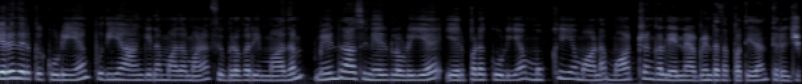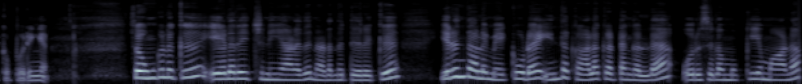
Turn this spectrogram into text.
பிறந்திருக்கக்கூடிய புதிய ஆங்கில மாதமான பிப்ரவரி மாதம் மீனராசி நேர்களுடைய ஏற்படக்கூடிய முக்கியமான மாற்றங்கள் என்ன அப்படின்றத பற்றி தான் தெரிஞ்சுக்க போகிறீங்க ஸோ உங்களுக்கு ஏழரை சனியானது நடந்துட்டு இருக்குது இருந்தாலுமே கூட இந்த காலகட்டங்களில் ஒரு சில முக்கியமான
